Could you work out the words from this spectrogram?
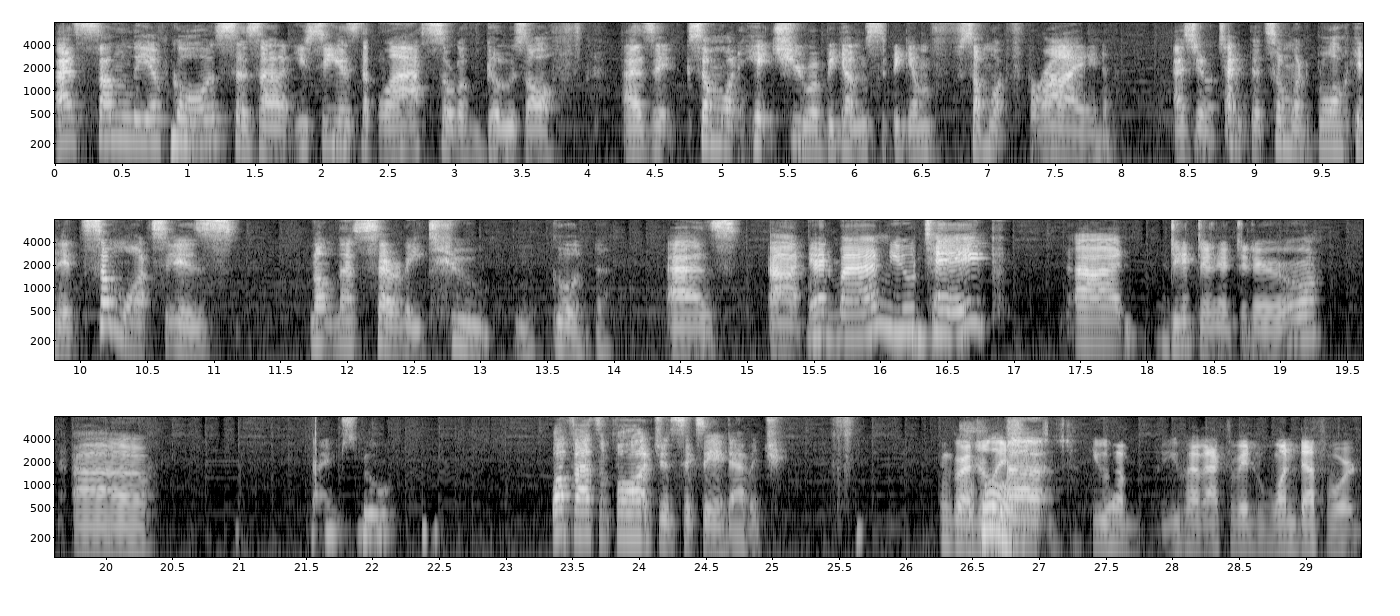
As suddenly, of course, as uh, you see as the blast sort of goes off, as it somewhat hits you and becomes to become somewhat fried, as your attempt at somewhat blocking it somewhat is not necessarily too good. As uh, dead man, you take uh, do do do do do, uh, times two, one thousand four hundred sixty-eight damage. Congratulations. Uh, you have you have activated one death ward.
